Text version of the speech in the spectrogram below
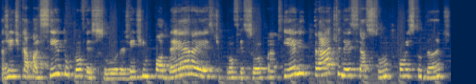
A gente capacita o professor, a gente empodera este professor para que ele trate desse assunto com o estudante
